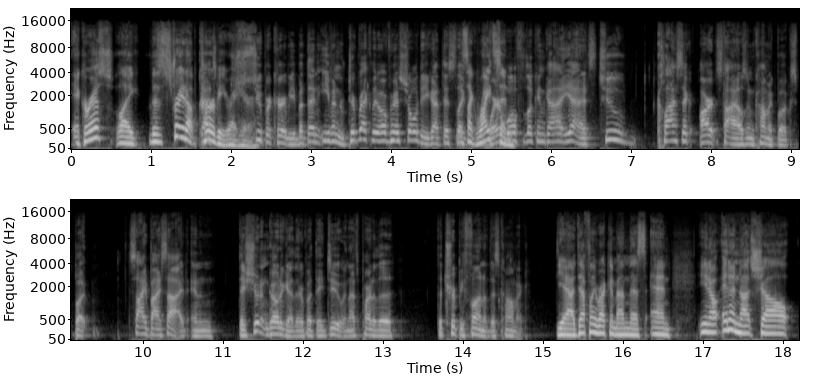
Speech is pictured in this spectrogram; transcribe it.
Icarus, like this is straight up Kirby right here. Super Kirby, but then even directly over his shoulder, you got this like, like Wrightson. werewolf looking guy. Yeah, it's two classic art styles in comic books, but side by side, and they shouldn't go together, but they do, and that's part of the the trippy fun of this comic. Yeah, I definitely recommend this. And you know, in a nutshell,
